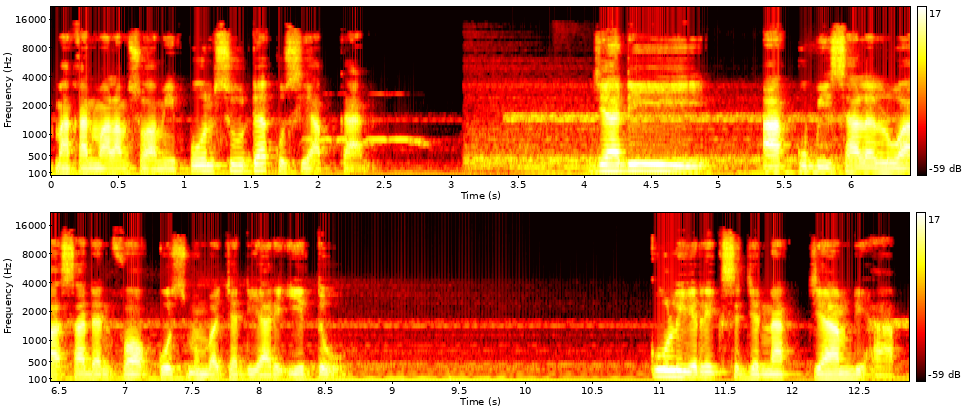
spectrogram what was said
Makan malam suami pun sudah kusiapkan. Jadi, aku bisa leluasa dan fokus membaca diari itu. Kulirik sejenak jam di HP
